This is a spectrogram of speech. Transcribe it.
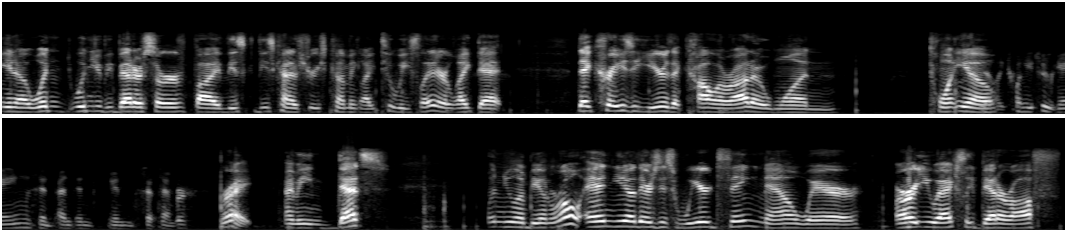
you know, wouldn't wouldn't you be better served by these these kind of streaks coming like two weeks later, like that that crazy year that Colorado won twenty, you know, Yeah, like 22 games in in, in, in September. Right. I mean, that's when you want to be on roll. And, you know, there's this weird thing now where are you actually better off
